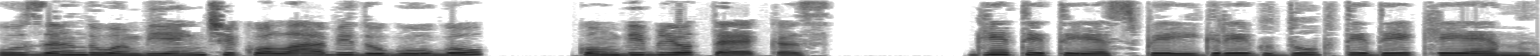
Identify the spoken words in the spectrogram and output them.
usando o ambiente Colab do Google, com bibliotecas GTTSP y DubTDQM.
